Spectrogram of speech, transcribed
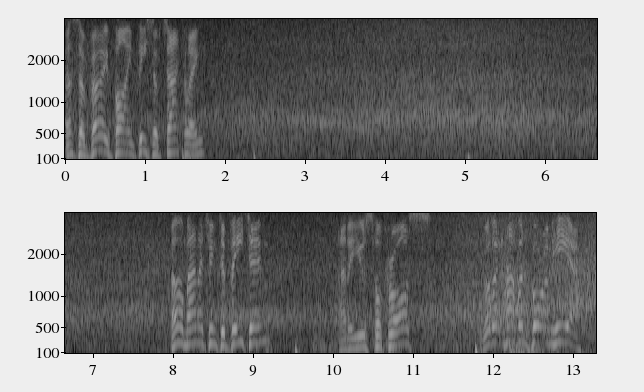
That's a very fine piece of tackling. Oh, managing to beat him. And a useful cross. Will it happen for him here?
